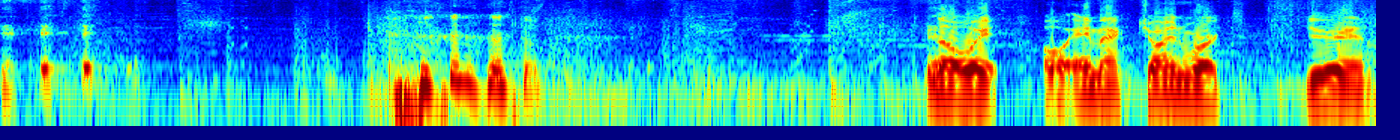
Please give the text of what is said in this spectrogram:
it. No wait. Oh, Amac, join worked. You're in.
